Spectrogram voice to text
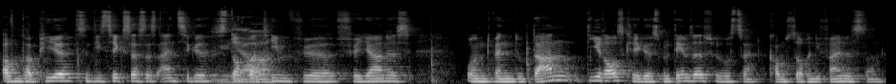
auf dem Papier sind die Sixers das einzige Stopper-Team ja. für, für Janis. Und wenn du dann die rauskegelst mit dem Selbstbewusstsein, kommst du auch in die Finals dann.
